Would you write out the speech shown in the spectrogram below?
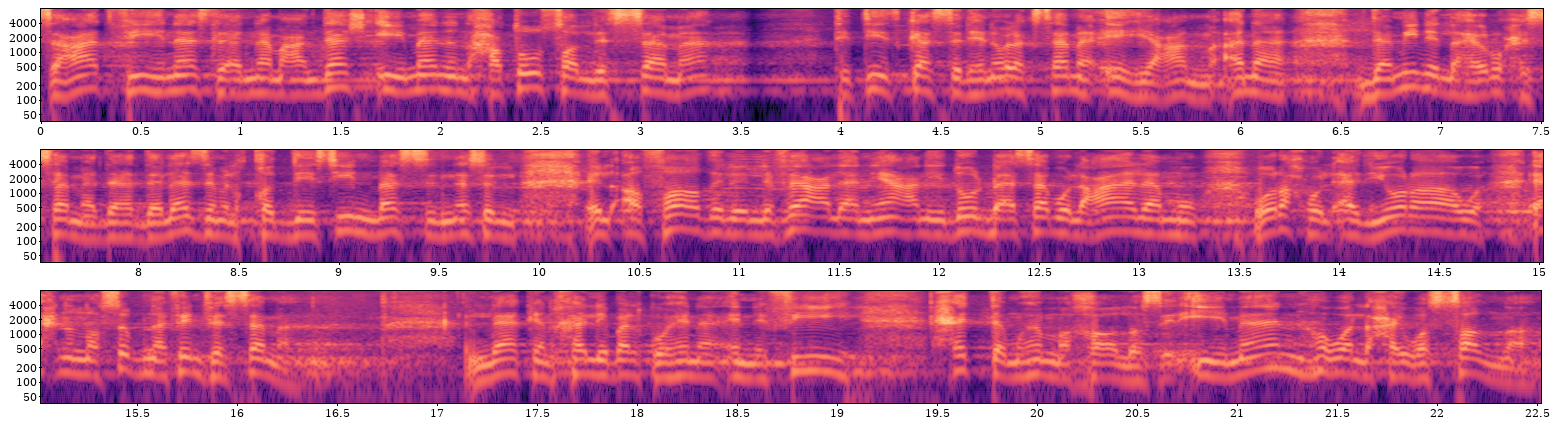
ساعات في ناس لأنها ما عندهاش إيمان إن هتوصل للسماء تبتدي تكسر هنا يقول لك سما إيه يا عم؟ أنا ده مين اللي هيروح السما ده؟ ده لازم القديسين بس الناس الأفاضل اللي فعلا يعني دول بقى سابوا العالم وراحوا الاديره وإحنا نصيبنا فين في السماء لكن خلي بالكم هنا إن في حتة مهمة خالص. الإيمان هو اللي هيوصلنا.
